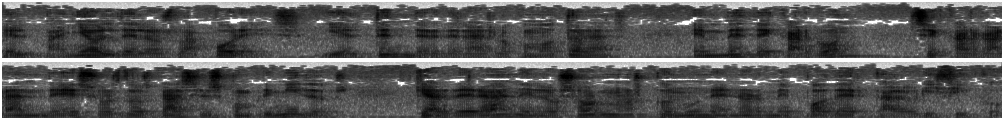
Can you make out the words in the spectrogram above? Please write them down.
el pañol de los vapores y el tender de las locomotoras, en vez de carbón, se cargarán de esos dos gases comprimidos, que arderán en los hornos con un enorme poder calorífico.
